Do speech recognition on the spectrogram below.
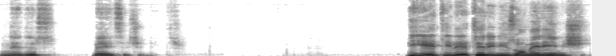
nedir? B seçeneğidir. Dietil eterin izomeriymiş.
